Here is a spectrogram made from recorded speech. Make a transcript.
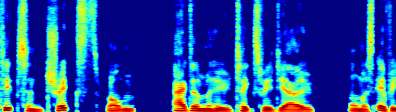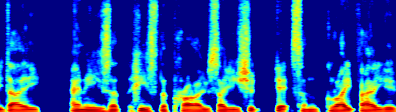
tips and tricks from Adam, who takes video almost every day, and he's a, he's the pro. So you should get some great value.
